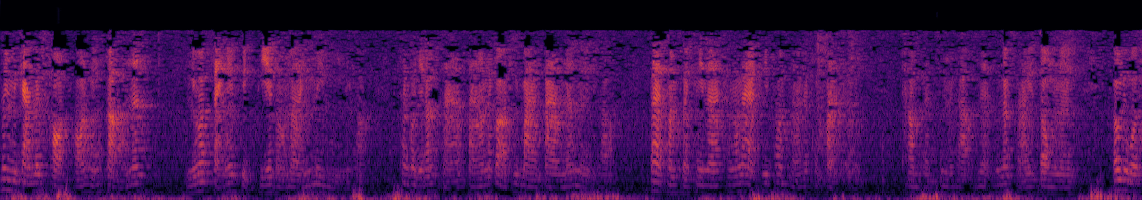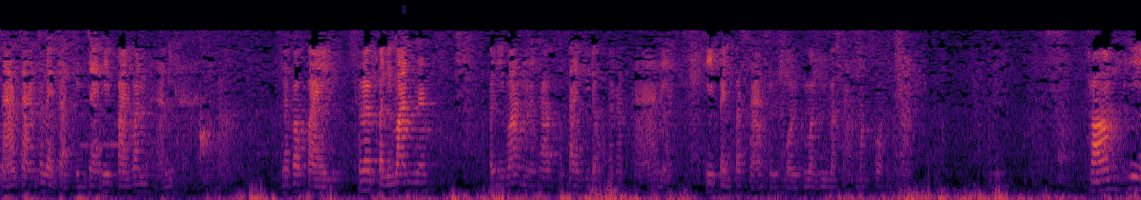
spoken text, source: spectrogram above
ไม่มีการไปถอดถอนของเก่านะหรือว่าแต่งให้ผิดเพี้ยนออกมานี่ไม่มีนะครับท่านก็จะรักษาตามแล้วก็อธิบายตามนั้นเลยครับแต่ทำสังคนาครั้งแรกที่พ่อมหากษัตริย์ทำกันใช่ไหมครับเนี่ยรักษาอยู่ตรงเลยเขาดูภาษาอาจารย์ก็เลยตัดสินใจที่ไปวัดมหาวิหารครับแล้วก็ไปเขาเรียกปริวัตินะปริวัตินะครับไตรปิฎกคาถาเนี่ย ที่เป็นภาษาสิงห์มนก็มันเป็นภาษามคตครับ ร้อมที่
